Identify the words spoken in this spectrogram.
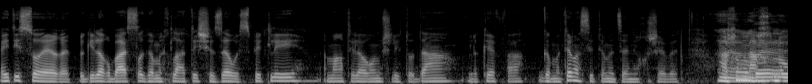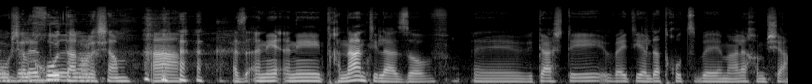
הייתי סוערת, בגיל 14 גם החלטתי שזהו, הספיק לי. אמרתי להורים שלי תודה, לכיפה. גם אתם עשיתם את זה, אני חושבת. אנחנו ב- אנחנו, בלית שלחו ברירה. אותנו לשם. אה, אז אני, אני התחננתי לעזוב, אה, ביקשתי, והייתי ילדת חוץ במעלה חמישה.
